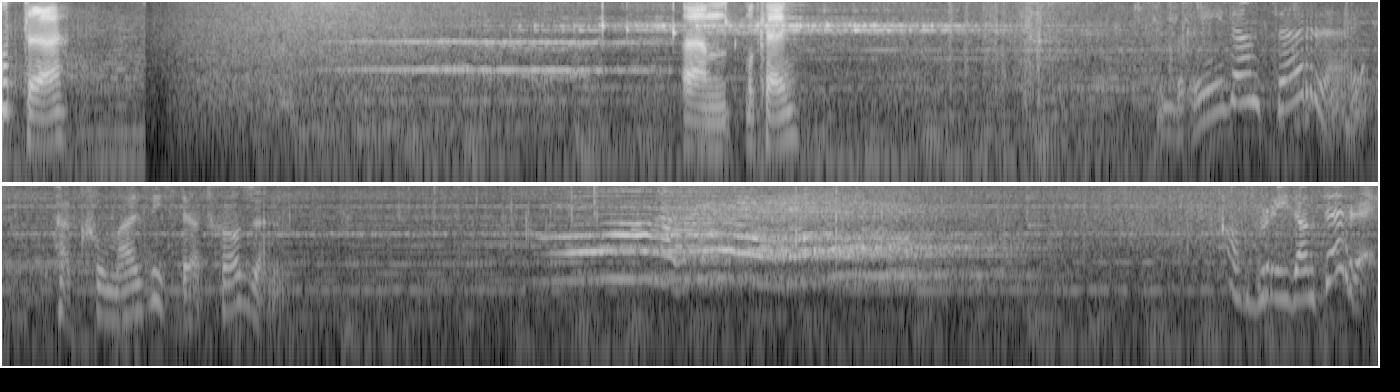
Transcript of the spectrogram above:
What the? Um, okay. Bridan terre. Akumazi stratchozen. Bridan terre.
